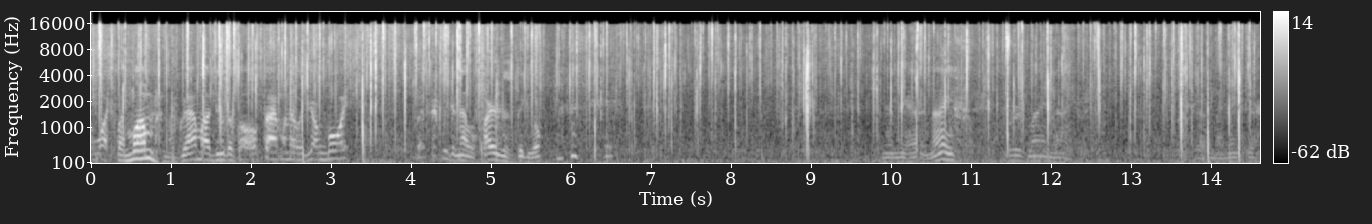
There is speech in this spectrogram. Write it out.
I watched my mom and my grandma do this all the time when I was a young boy. But we didn't have a fire this big though. and then we had a knife. Where's my knife? Grab my knife there.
